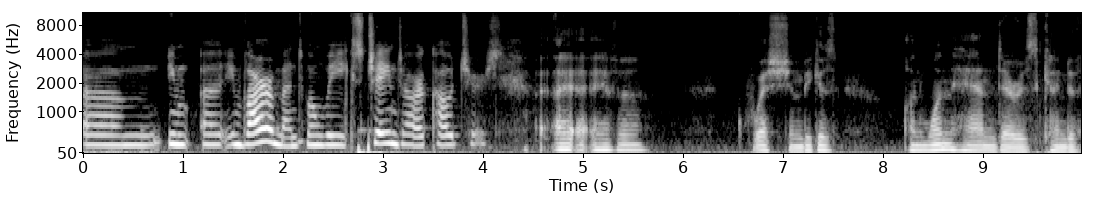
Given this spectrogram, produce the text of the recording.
um, in, uh, environment when we exchange our cultures. I, I have a question because on one hand there is kind of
